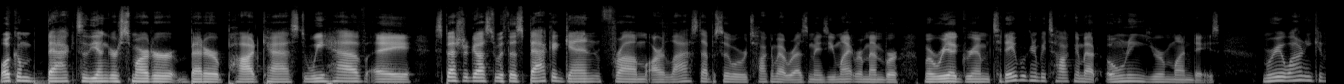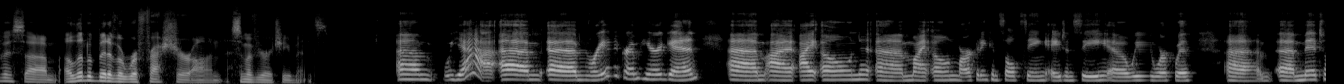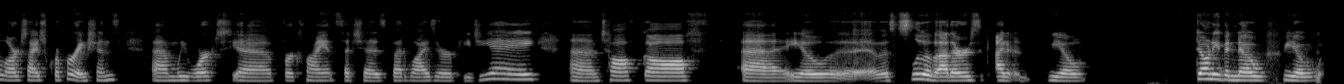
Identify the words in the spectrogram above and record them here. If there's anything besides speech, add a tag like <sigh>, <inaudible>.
Welcome back to the Younger, Smarter, Better podcast. We have a special guest with us back again from our last episode where we are talking about resumes. You might remember Maria Grimm. Today we're going to be talking about owning your Mondays. Maria, why don't you give us um, a little bit of a refresher on some of your achievements? Um, yeah, um, uh, Maria Grimm here again. Um, I, I own um, my own marketing consulting agency. Uh, we work with um, uh, mid to large size corporations. Um, we worked uh, for clients such as Budweiser, PGA, um, Top Golf, uh, you know, a slew of others. I, you know, don't even know you know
